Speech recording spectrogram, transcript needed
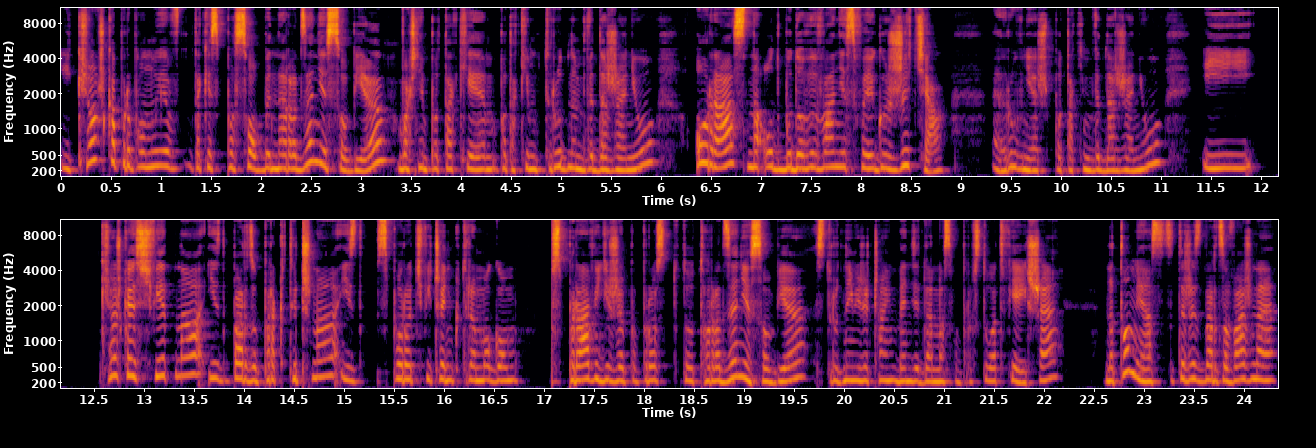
I książka proponuje takie sposoby na radzenie sobie właśnie po, takie, po takim trudnym wydarzeniu oraz na odbudowywanie swojego życia również po takim wydarzeniu. I książka jest świetna, jest bardzo praktyczna, jest sporo ćwiczeń, które mogą sprawić, że po prostu to, to radzenie sobie z trudnymi rzeczami będzie dla nas po prostu łatwiejsze. Natomiast, co też jest bardzo ważne,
